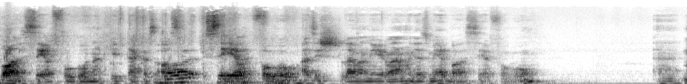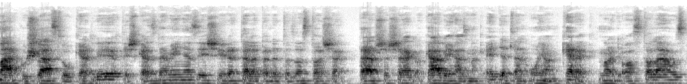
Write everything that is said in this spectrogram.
bal szélfogónak hívták az bal szélfogó, az is le van írva, hogy ez miért bal szélfogó. Márkus László kedvéért és kezdeményezésére telepedett az asztalság társaság a kávéháznak egyetlen olyan kerek nagy asztalához,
